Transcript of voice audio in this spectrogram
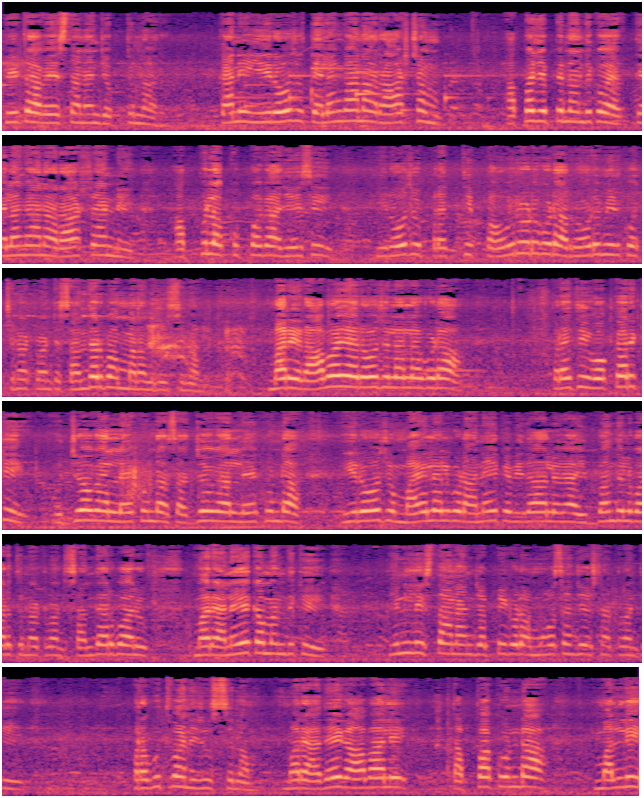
పీటా వేస్తానని చెప్తున్నారు. కానీ ఈరోజు తెలంగాణ రాష్ట్రం అప్పచెప్పినందుకు తెలంగాణ రాష్ట్రాన్ని అప్పుల కుప్పగా చేసి ఈరోజు ప్రతి పౌరుడు కూడా రోడ్డు మీదకి వచ్చినటువంటి సందర్భం మనం చూసినాం. మరి రాబోయే రోజులలో కూడా ప్రతి ఒక్కరికి ఉద్యోగాలు లేకుండా సద్యోగాలు లేకుండా ఈరోజు మహిళలు కూడా అనేక విధాలుగా ఇబ్బందులు పడుతున్నటువంటి సందర్భాలు మరి అనేక మందికి ఇండ్లు ఇస్తానని చెప్పి కూడా మోసం చేసినటువంటి ప్రభుత్వాన్ని చూస్తున్నాం. మరి అదే కావాలి. తప్పకుండా మళ్ళీ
